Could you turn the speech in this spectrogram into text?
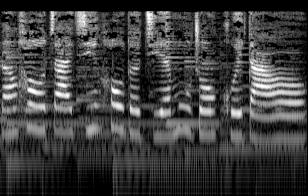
然后在今后的节目中回答哦。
